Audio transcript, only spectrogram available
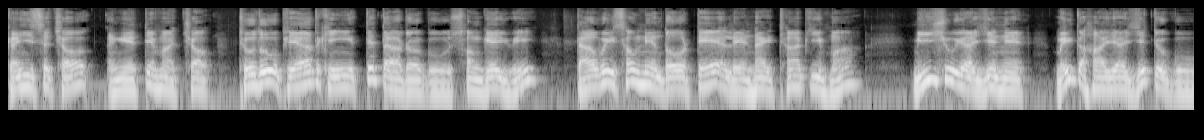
ခန်းကြီး16အငယ်1မှ6ထိုသို့ဘုရားသခင်၏တစ်တာတော်ကိုဆောင်ခဲ့၍ဒါဝိဒ်ဆောက်နှင့်သောတဲအလယ်၌ထားပြီးမှမိရှုရရစ်နှင့်မိတ္တဟာယရစ်တို့ကို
